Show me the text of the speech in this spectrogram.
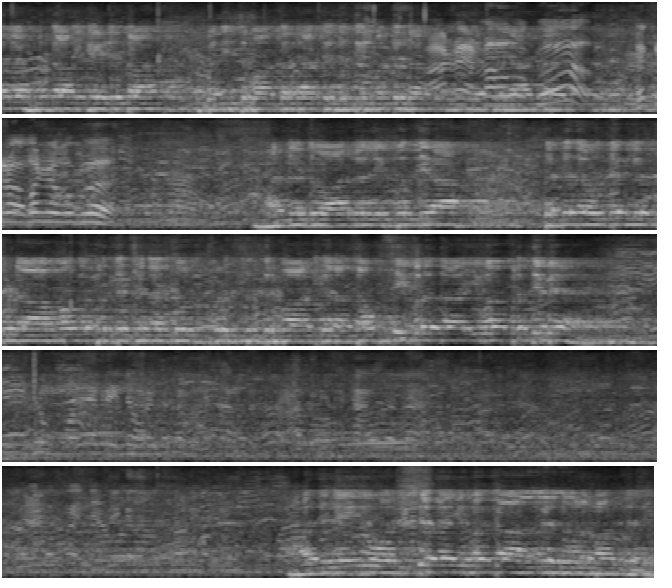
ಇದೆ ಹೊಂದಾಣಿಕೆ ಹಿಡಿತ ಬಲಿಷ್ಠವಾದ ಟ್ಯಾಕಲ್ ಜೊತೆ ಮತ್ತದ ಹನ್ನೊಂದು ಆರರಲ್ಲಿ ಪಂದ್ಯ. ತಂಡದ ಹುದ್ದೆಗಳು ಕೂಡ ಅಮೋಘ ಪ್ರದರ್ಶನ ತೋರ್ಪಡಿಸುತ್ತಿರುವ ಆಟಗಾರ ಸಂಸ್ಥೆ ಯುವ ಪ್ರತಿಭೆ. ಹದಿನೈದು ವರ್ಷದ ಯುವಕ ಅಂಗದ ಒಳಭಾಗದಲ್ಲಿ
